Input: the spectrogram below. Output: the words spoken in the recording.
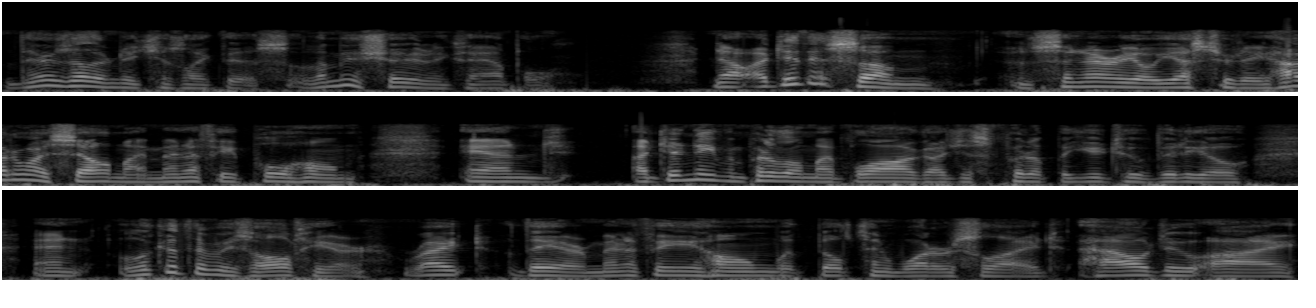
there's other niches like this. Let me show you an example. Now, I did this um, scenario yesterday. How do I sell my Menifee pool home? And I didn't even put it on my blog. I just put up a YouTube video. And look at the result here. Right there. Menifee home with built-in water slide. How do I...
